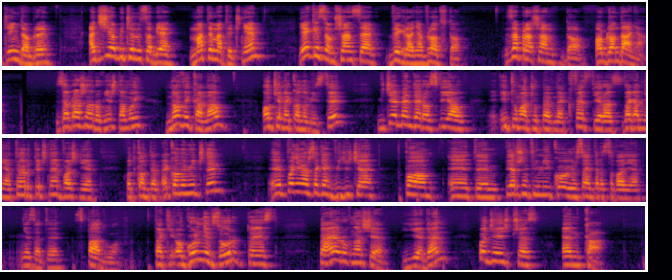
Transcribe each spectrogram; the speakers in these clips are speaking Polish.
Dzień dobry. A dzisiaj obliczymy sobie matematycznie, jakie są szanse wygrania w lotto. Zapraszam do oglądania. Zapraszam również na mój nowy kanał Okiem Ekonomisty, gdzie będę rozwijał i tłumaczył pewne kwestie oraz zagadnienia teoretyczne właśnie pod kątem ekonomicznym, y, ponieważ tak jak widzicie, po y, tym pierwszym filmiku już zainteresowanie niestety spadło. Taki ogólny wzór to jest P równa się 1 podzielić przez NK.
